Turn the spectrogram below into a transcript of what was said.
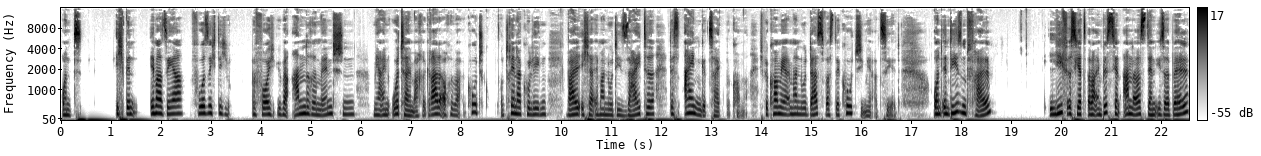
Und ich bin immer sehr vorsichtig, bevor ich über andere Menschen mir ein Urteil mache, gerade auch über Coach und Trainerkollegen, weil ich ja immer nur die Seite des einen gezeigt bekomme. Ich bekomme ja immer nur das, was der Coach mir erzählt. Und in diesem Fall lief es jetzt aber ein bisschen anders, denn Isabel,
